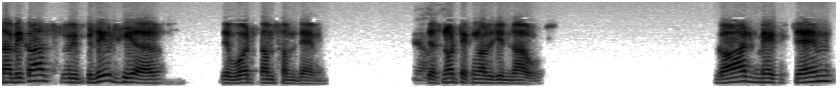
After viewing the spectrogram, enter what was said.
Now, because we believed here, the word comes from them. Yeah. There's no technology now. God makes them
